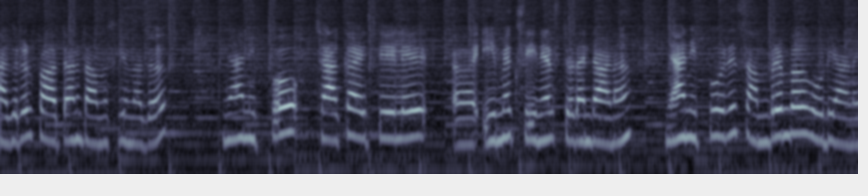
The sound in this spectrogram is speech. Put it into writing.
നഗരൂർ ഭാഗത്താണ് താമസിക്കുന്നത്. ഞാനിപ്പോൾ ചാക്ക ഐ ടി ഐയിലെ ഇമെക് സീനിയർ സ്റ്റുഡന്റ് ആണ് ഞാനിപ്പോൾ ഒരു സംരംഭക കൂടിയാണ്.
